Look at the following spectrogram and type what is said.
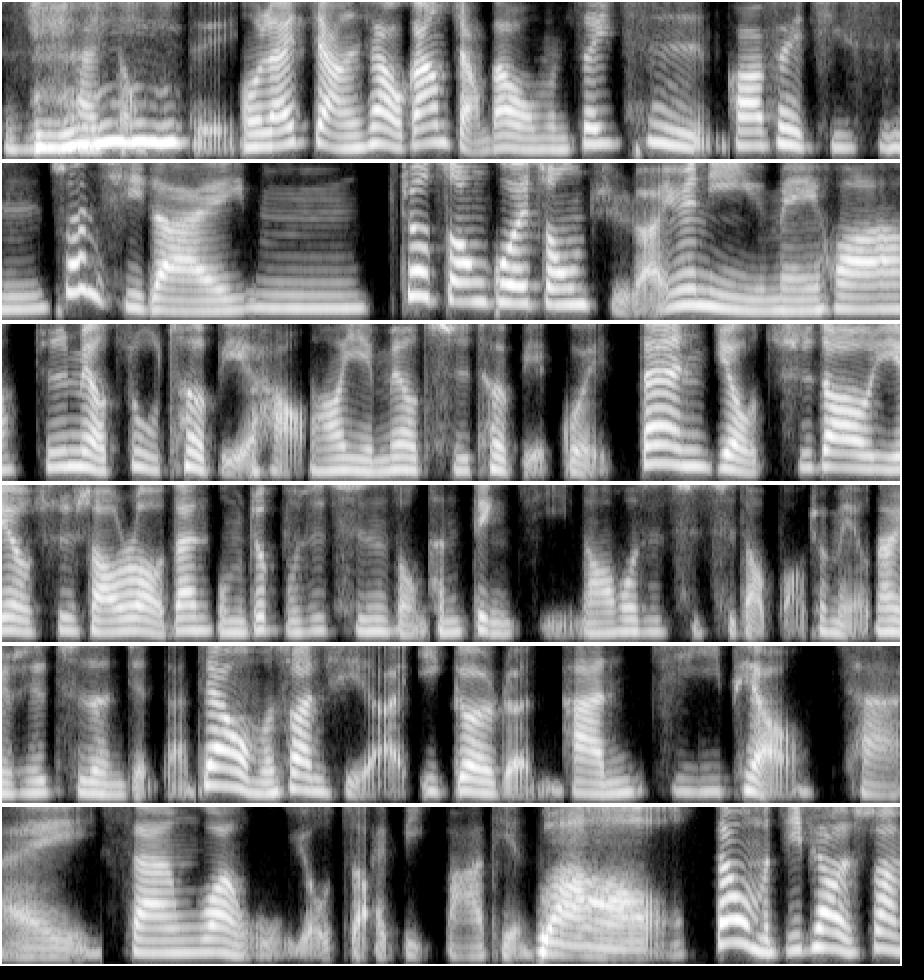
就是不太懂。对 我来讲一下，我刚刚讲到我们这一次花费其实算起来，嗯，就中规中矩啦，因为你没花，就是没有住特别好，然后也没有吃特别贵，当然有吃到，也有吃烧肉，但我们就不是吃那种很顶级，然后或是吃吃到饱就没有。那有些吃的很简单。这样我们算起来，一个人含机票才三万五有找台币八天。哇哦，但我们机票也算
